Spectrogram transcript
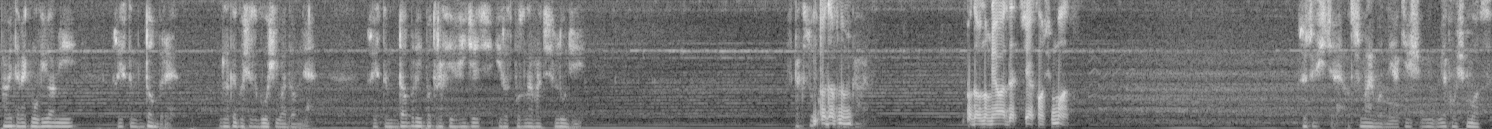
Pamiętam, jak mówiła mi, że jestem dobry. Dlatego się zgłosiła do mnie. Że jestem dobry i potrafię widzieć i rozpoznawać ludzi. W taksówce. Podobno- spotkałem. Podobno miała dać ci jakąś moc. Rzeczywiście, otrzymałem od niej jakieś, jakąś moc.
